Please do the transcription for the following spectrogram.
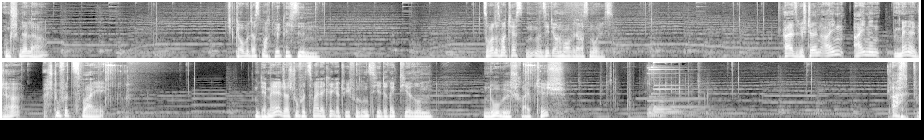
Und schneller. Ich glaube, das macht wirklich Sinn. Sollen wir das mal testen? Dann seht ihr auch nochmal wieder was Neues. Also, wir stellen ein, einen Manager Stufe 2. Und der Manager Stufe 2, der kriegt natürlich von uns hier direkt hier so einen Nobel-Schreibtisch. Ach du...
